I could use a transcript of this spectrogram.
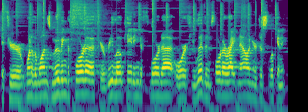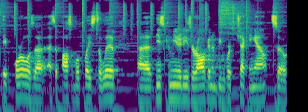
if you're one of the ones moving to Florida, if you're relocating to Florida, or if you live in Florida right now and you're just looking at Cape Coral as a, as a possible place to live, uh, these communities are all going to be worth checking out. So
